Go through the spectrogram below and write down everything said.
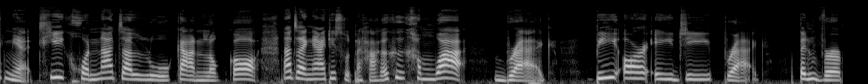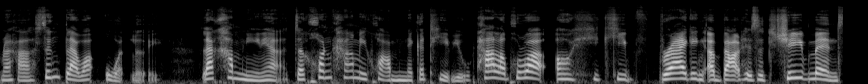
กเนี่ยที่คนน่าจะรู้กันแล้วก็น่าจะง่ายที่สุดนะคะ ก็คือคำว่า brag b r a g brag เป็น verb นะคะ ซึ่งแปลว่าอวดเลย และคำนี้เนี่ยจะค่อนข้างมีความ negative อยู่ ถ้าเราพูดว่า oh he keeps bragging about his achievements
